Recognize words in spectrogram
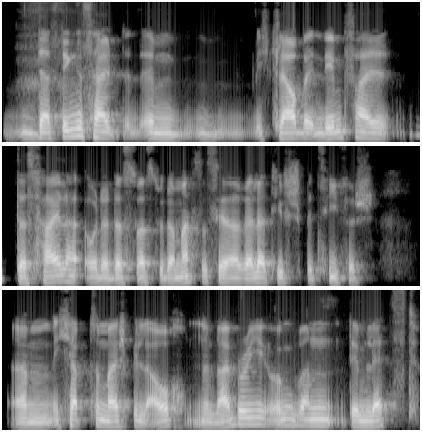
Das Ding ist halt, ähm, ich glaube, in dem Fall, das File oder das, was du da machst, ist ja relativ spezifisch. Ähm, ich habe zum Beispiel auch eine Library irgendwann dem letzt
